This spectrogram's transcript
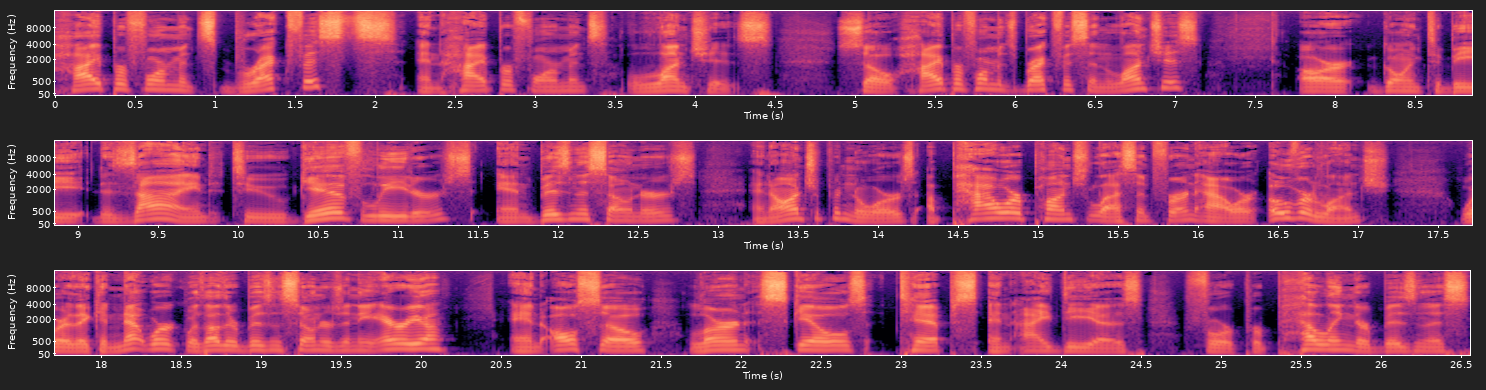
high performance breakfasts and high performance lunches. So, high performance breakfasts and lunches are going to be designed to give leaders and business owners and entrepreneurs a power punch lesson for an hour over lunch where they can network with other business owners in the area and also learn skills, tips, and ideas for propelling their business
